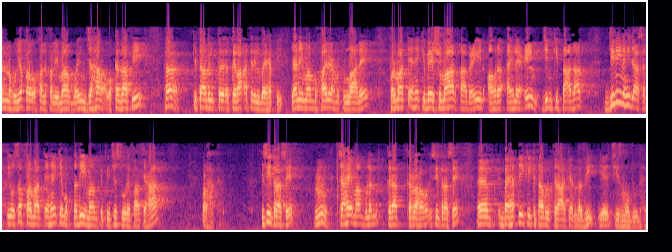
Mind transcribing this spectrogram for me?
انه يقرأ خلف الامام وان جهر وكذا في کتاب القراءت البیحقی یعنی امام بخاری رحمۃ اللہ علیہ فرماتے ہیں کہ بے شمار تابعین اور اہل علم جن کی تعداد گنی نہیں جا سکتی، وہ سب فرماتے ہیں کہ مقتدی امام کے پیچھے سور فاتحہ پڑھا کرے۔ اسی طرح سے چاہے امام بلند قرات کر رہا ہو، اسی طرح سے بحقی کی کتاب القراء کے اندر بھی یہ چیز موجود ہے۔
